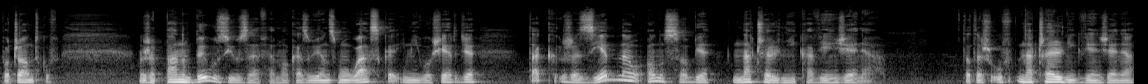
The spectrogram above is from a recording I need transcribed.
Początków, że Pan był z Józefem, okazując mu łaskę i miłosierdzie, tak, że zjednał on sobie naczelnika więzienia. To też ów naczelnik więzienia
